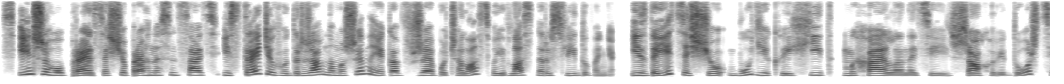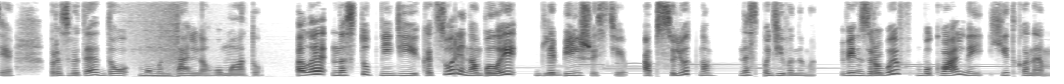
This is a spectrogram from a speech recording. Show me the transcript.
з іншого преса, що прагне сенсацій, і з третього державна машина, яка вже почала своє власне розслідування. І здається, що будь-який хід Михайла на цій шаховій дошці призведе до моментального мату. Але наступні дії Кацуріна були для більшості абсолютно несподіваними. Він зробив буквальний хід конем,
